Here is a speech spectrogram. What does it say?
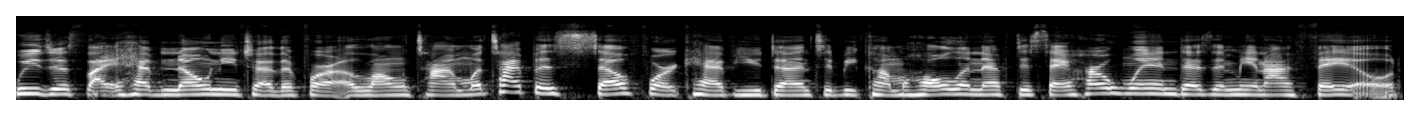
We just like have known each other for a long time. What type of self-work have you done to become whole enough to say her win doesn't mean i failed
